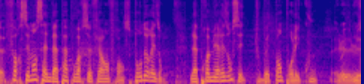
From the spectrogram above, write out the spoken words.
Euh, forcément, ça ne va pas pouvoir se faire en France pour deux raisons. La première raison, c'est tout bêtement pour les coûts. Le- le-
